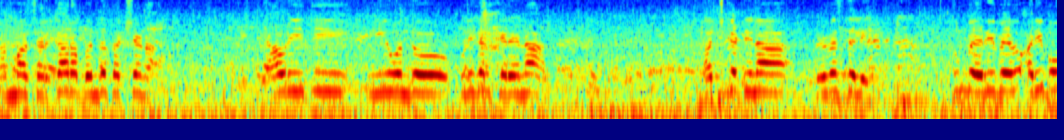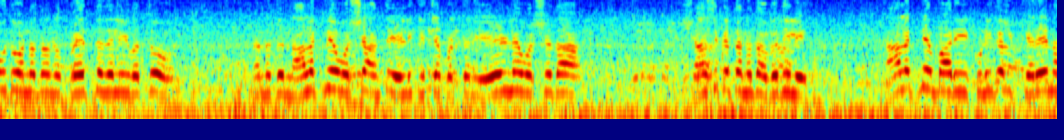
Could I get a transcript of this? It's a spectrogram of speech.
ನಮ್ಮ ಸರ್ಕಾರ ಬಂದ ತಕ್ಷಣ ಯಾವ ರೀತಿ ಈ ಒಂದು ಕುಡಿಗಲ್ ಕೆರೆನ ಅಚ್ಚುಕಟ್ಟಿನ ವ್ಯವಸ್ಥೆಯಲ್ಲಿ ತುಂಬ ಅರಿಬೇ ಅರಿಬಹುದು ಅನ್ನೋದೊಂದು ಪ್ರಯತ್ನದಲ್ಲಿ ಇವತ್ತು ನನ್ನದು ನಾಲ್ಕನೇ ವರ್ಷ ಅಂತ ಹೇಳಲಿಕ್ಕೆ ಇಚ್ಛಪಡ್ತೇನೆ. ಏಳನೇ ವರ್ಷದ ಶಾಸಕತನದ ಅವಧಿಲಿ ನಾಲ್ಕನೇ ಬಾರಿ ಕುಣಿಗಲ್ ಕೆರೆನ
